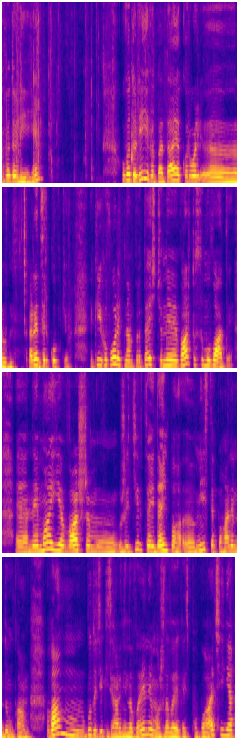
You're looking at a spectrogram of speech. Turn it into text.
Водолії. У водолії випадає король е, рицар кубків, який говорить нам про те, що не варто сумувати. Е, немає в вашому житті в цей день е, місця поганим думкам. Вам будуть якісь гарні новини, можливо, якесь побачення,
